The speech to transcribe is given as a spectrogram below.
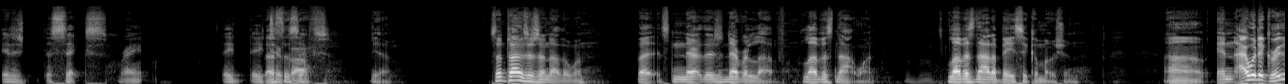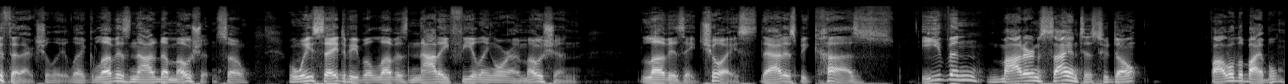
it is the six, right? They they that's took the off. six yeah sometimes there's another one but it's never there's never love love is not one love is not a basic emotion Uh, and I would agree with that actually. Like, love is not an emotion. So, when we say to people, love is not a feeling or emotion, love is a choice, that is because even modern scientists who don't follow the Bible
